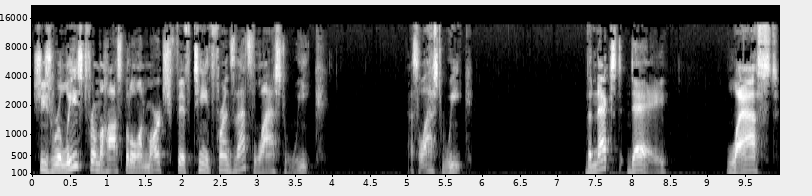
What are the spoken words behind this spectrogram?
She's released from the hospital on March 15th. Friends, that's last week. That's last week. The next day, last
